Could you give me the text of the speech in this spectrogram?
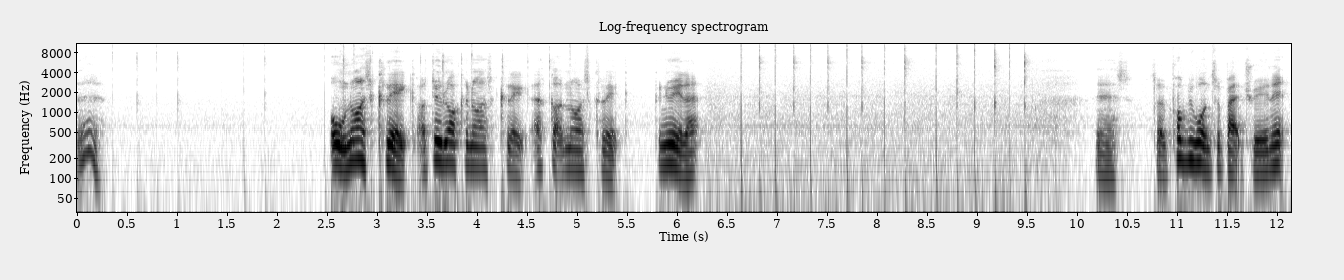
Yeah. Oh, nice click. I do like a nice click. That's got a nice click. Can you hear that? Yes. So probably wants a battery in it.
